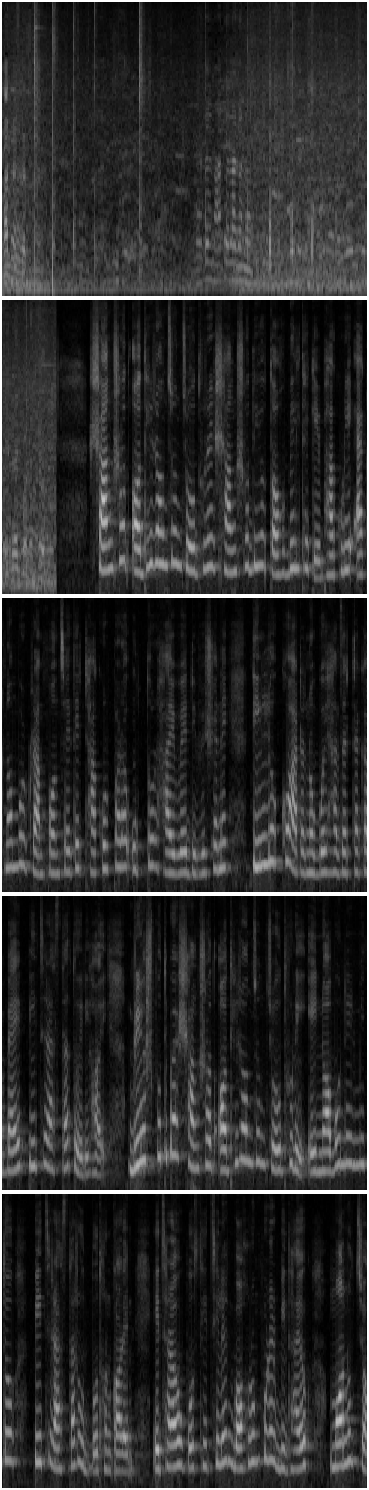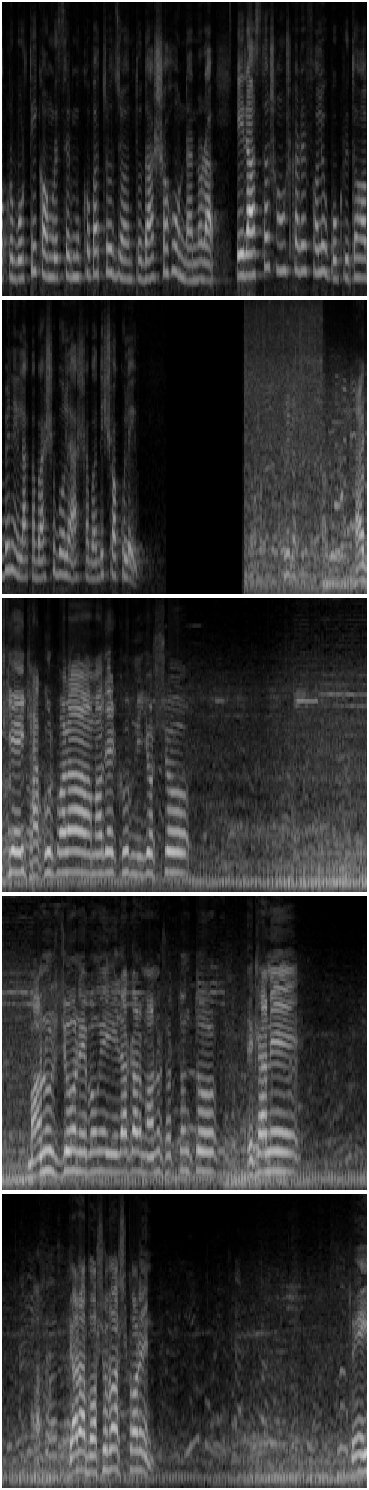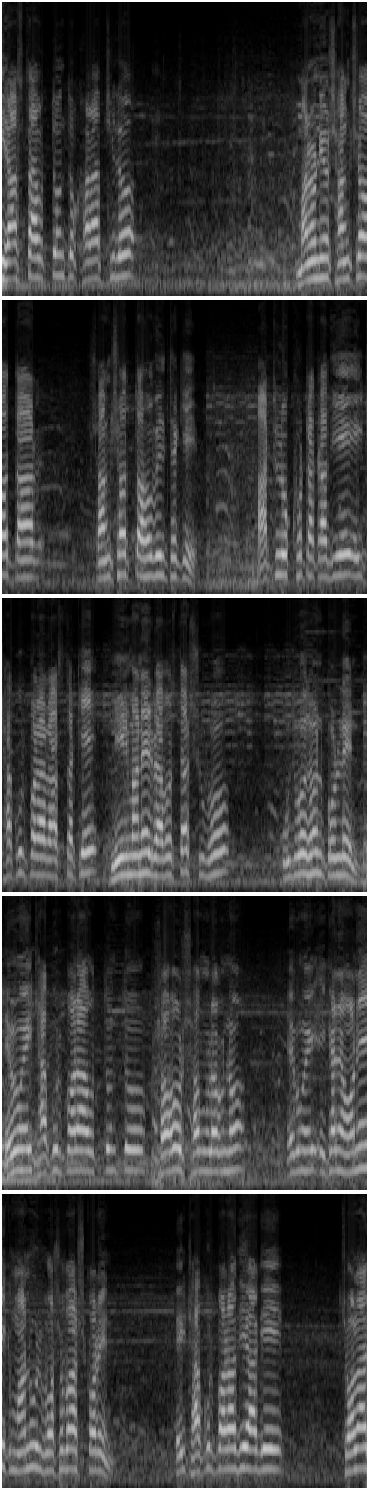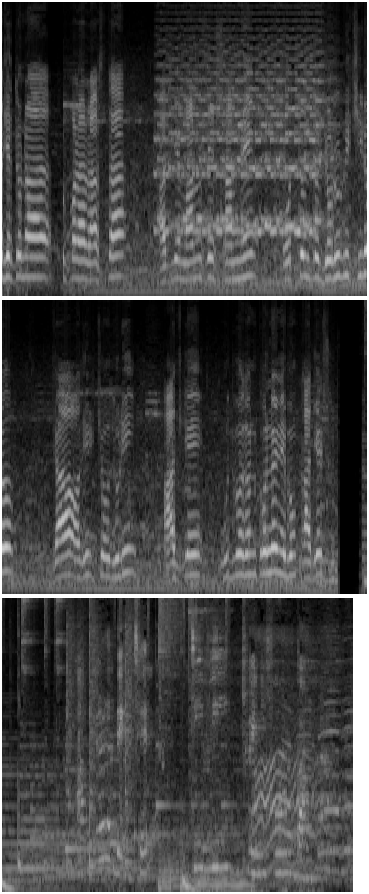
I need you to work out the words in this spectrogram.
হাতে যাচ্ছে না সাংসদ অধীর রঞ্জন চৌধুরীর সাংসদীয় তহবিল থেকে ভাকুড়ি এক নম্বর গ্রাম পঞ্চায়েতের ঠাকুরপাড়া উত্তর হাইওয়ে ডিভিশনে তিন লক্ষ আটানব্বই হাজার টাকা ব্যয়ে পিচ রাস্তা তৈরি হয়। বৃহস্পতিবার সাংসদ অধীর রঞ্জন চৌধুরী এই নবনির্মিত পিচ রাস্তার উদ্বোধন করেন। এছাড়াও উপস্থিত ছিলেন বহরমপুরের বিধায়ক মনোজ চক্রবর্তী, কংগ্রেসের মুখপাত্র জয়ন্ত দাস সহ অন্যান্যরা। এই রাস্তা সংস্কারের ফলে উপকৃত হবেন এলাকাবাসী বলে আশাবাদী সকলেই। আজকে এই ঠাকুরপাড়া আমাদের খুব নিজস্ব মানুষজন এবং এই এলাকার মানুষ অত্যন্ত। এখানে যারা বসবাস করেন, তো এই রাস্তা অত্যন্ত খারাপ ছিল। মাননীয় সাংসদ তার সাংসদ তহবিল থেকে আট লক্ষ টাকা দিয়ে এই ঠাকুরপাড়া রাস্তাকে নির্মাণের ব্যবস্থা শুভ উদ্বোধন করলেন এবং এই ঠাকুরপাড়া অত্যন্ত শহর সংলগ্ন এবং এখানে অনেক মানুষ বসবাস করেন। এই ঠাকুরপাড়া দিয়ে আগে চলা যেত না, ঠাকুরপাড়া রাস্তা আজকে মানুষের সামনে অত্যন্ত জরুরি ছিল। যা অধীর চৌধুরী আজকে উদ্বোধন করলেন এবং কাজের আপনারা দেখছেন TV twenty four Bangla.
